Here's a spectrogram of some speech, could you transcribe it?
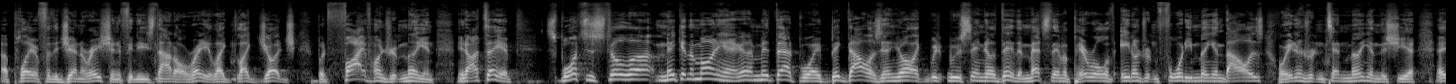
a player for the generation if he's not already, like like Judge. But 500 million. You know, I'll tell you, sports is still uh, making the money. I got to admit that, boy, big dollars. And you know, like we, we were saying the other day, the Mets they have a payroll of 840 million dollars or 810 million this year. Uh,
